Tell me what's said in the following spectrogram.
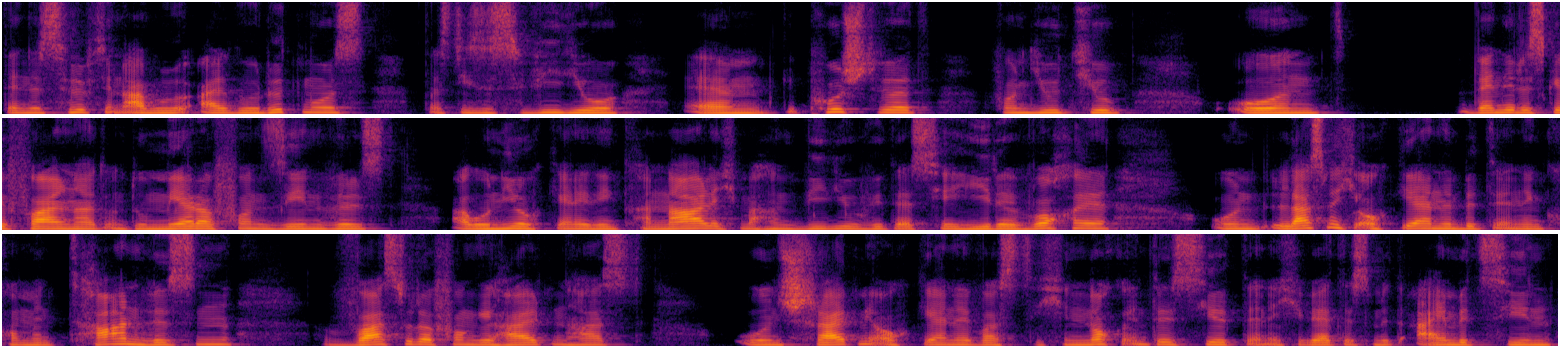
denn es hilft dem Algorithmus, dass dieses Video ähm, gepusht wird von YouTube. Und wenn dir das gefallen hat und du mehr davon sehen willst, abonniere auch gerne den Kanal. Ich mache ein Video wie das hier jede Woche. Und lass mich auch gerne bitte in den Kommentaren wissen, was du davon gehalten hast und schreib mir auch gerne, was dich noch interessiert, denn ich werde es mit einbeziehen,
